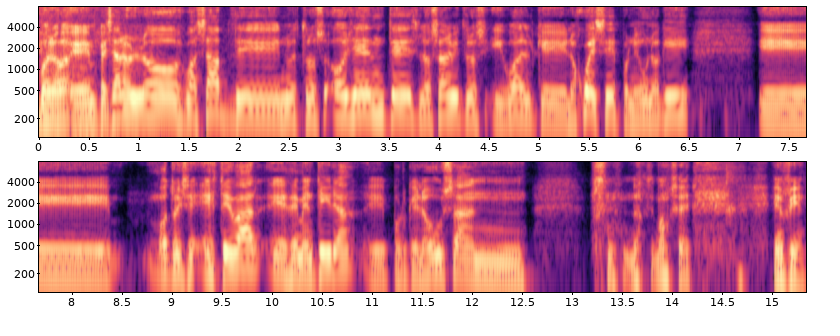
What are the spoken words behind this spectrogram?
Bueno, empezaron los WhatsApp de nuestros oyentes, los árbitros, igual que los jueces, pone uno aquí. Eh, otro dice, este bar es de mentira, eh, porque lo usan... no, vamos a ver. En fin,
